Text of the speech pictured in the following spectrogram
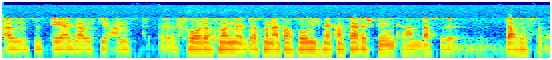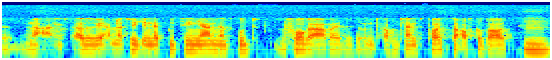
also es ist eher, glaube ich, die Angst äh, vor, dass man, dass man einfach so nicht mehr Konzerte spielen kann. Das, äh, das ist eine Angst. Also wir haben natürlich in den letzten zehn Jahren ganz gut vorgearbeitet und auch ein kleines Polster aufgebaut. Hm.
